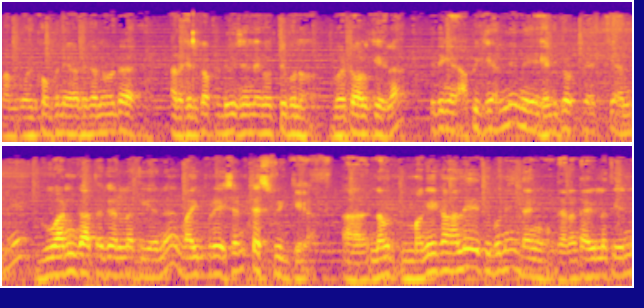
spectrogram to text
මම ගොයි කොම්පනය අට කරනට අර හෙලිකප් ඩිවිෂන එකොත් තිබුණ බටෝල් කියලා. ඉතින් අපි කියන්නේ මේ හෙලිකොප්ට කියන්නේ ගුවන් ගත කරලා තියෙන වයිබ්‍රේෂන් ටෙස්ට්‍රික් එක නමුත් මගේ කාලේ තිබුණේ දැන් දැනට ඇවිල්ල තියෙන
